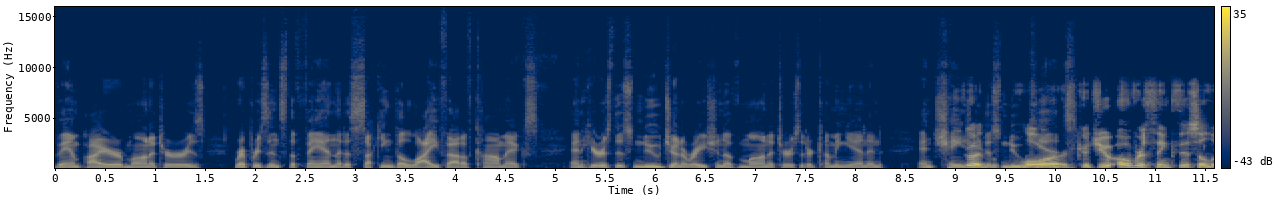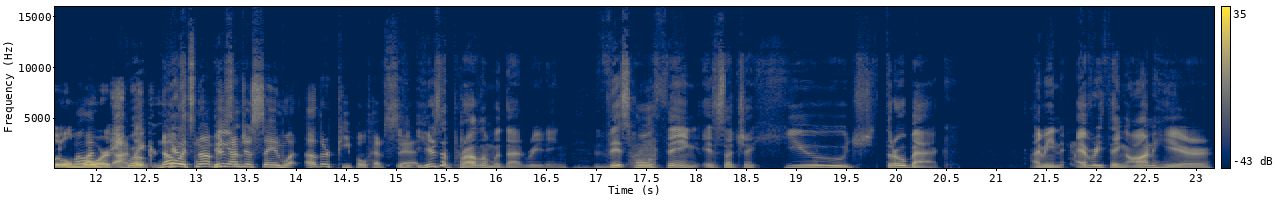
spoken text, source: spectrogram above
Vampire monitor is represents the fan that is sucking the life out of comics. And here's this new generation of monitors that are coming in and and changing Good this new lord! kids. Could you overthink this a little Well, I'm- more? I'm- Well, no, it's not me. here's I'm just saying what other people have said. Here's the problem with that reading. This whole thing is such a huge throwback. I mean, everything on here,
